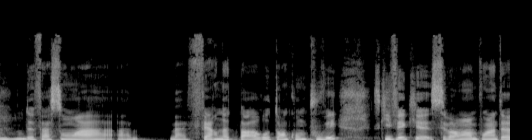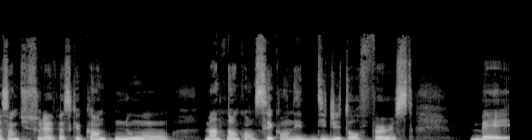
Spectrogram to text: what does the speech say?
mm-hmm. de façon à, à bah, faire notre part autant qu'on pouvait. Ce qui fait que c'est vraiment un point intéressant que tu soulèves parce que quand nous, on, maintenant qu'on sait qu'on est digital first, ben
